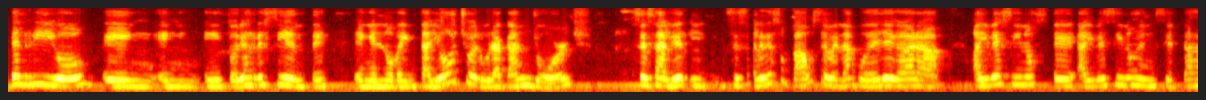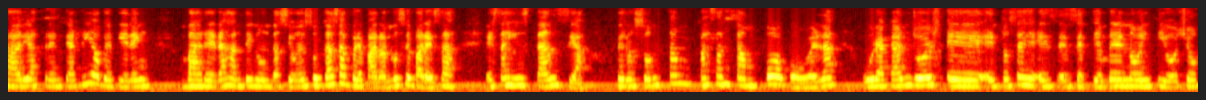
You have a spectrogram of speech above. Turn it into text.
del río en, historias recientes En el 98, el huracán George se sale, se sale de su cauce, ¿verdad? Puede llegar a... Hay vecinos, eh, hay vecinos en ciertas áreas frente al río que tienen barreras ante inundación en sus casas preparándose para esas, esas instancias, pero son tan, pasan tan poco, ¿verdad? Huracán George, eh, entonces en septiembre del 98,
